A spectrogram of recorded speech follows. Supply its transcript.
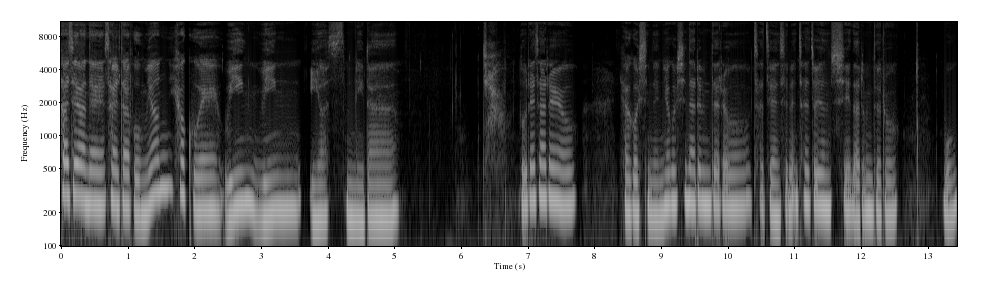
차지연의 살다 보면 혁오의 윙윙이었습니다. 참 노래 잘해요. 혁오 씨는 혁오 씨 나름대로, 차지연 씨는 차지연 씨 나름대로 뭐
